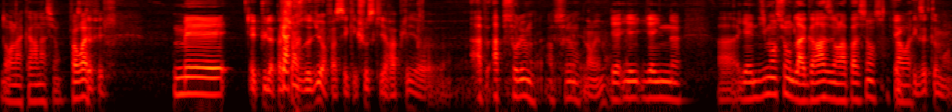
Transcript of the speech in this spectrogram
dans l'incarnation. Enfin bref. Mais et puis la patience de Dieu, enfin, c'est quelque chose qui est rappelé. absolument, absolument. Énormément. Il y, a, il y, a une, il y a une dimension de la grâce dans la patience. Enfin, Exactement.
